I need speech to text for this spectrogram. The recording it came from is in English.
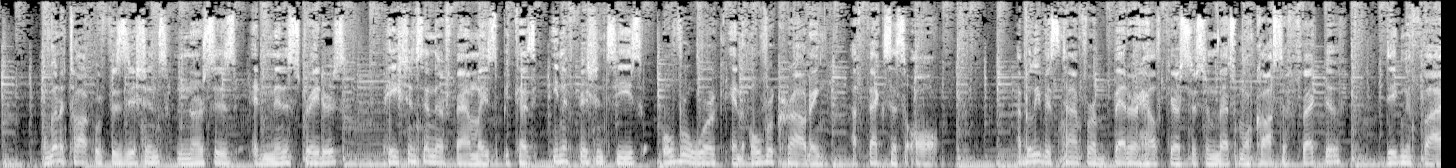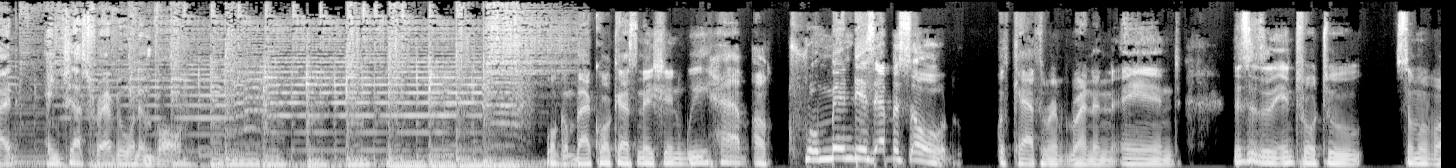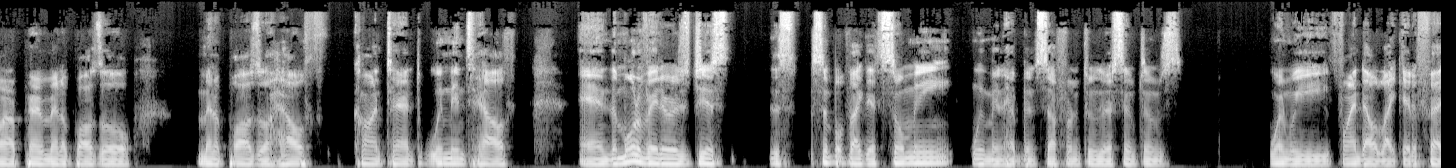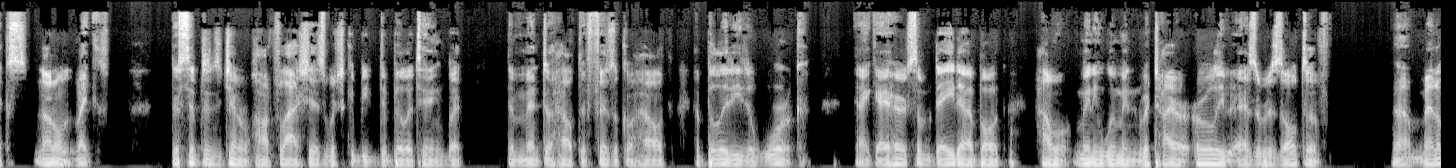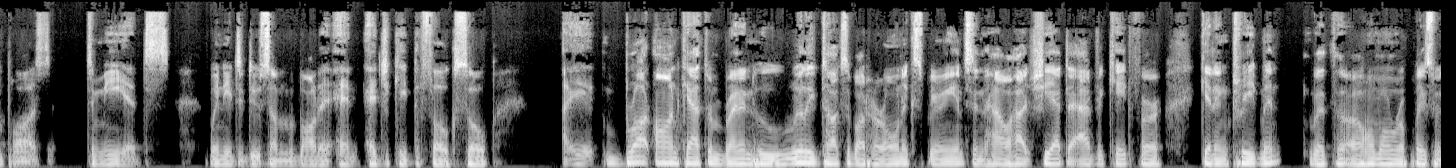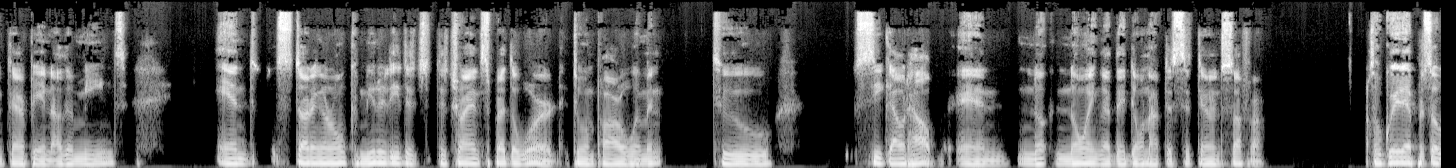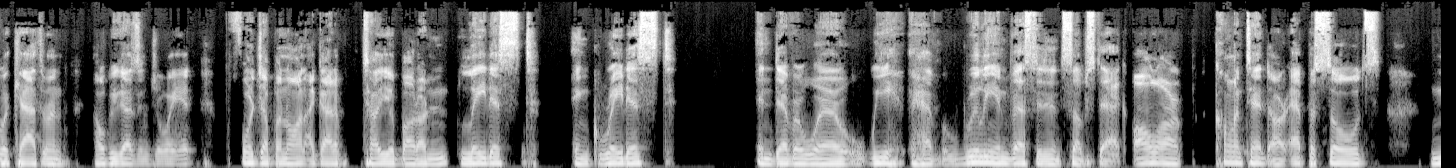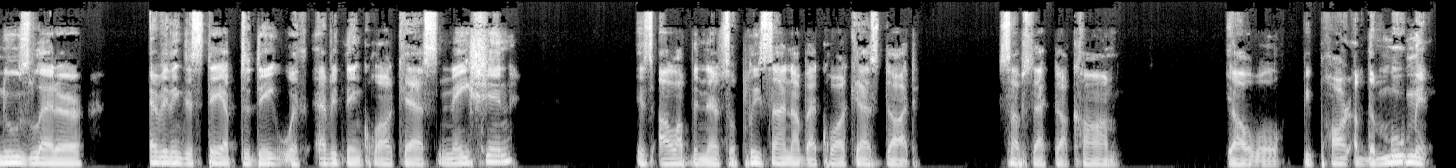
I'm going to talk with physicians, nurses, administrators, patients, and their families because inefficiencies, overwork, and overcrowding affects us all. I believe it's time for a better healthcare system that's more cost effective, dignified, and just for everyone involved. Welcome back, Quadcast Nation. We have a tremendous episode with Catherine Brennan, and this is an intro to some of our perimenopausal, menopausal health content, women's health. And the motivator is just this simple fact that so many women have been suffering through their symptoms when we find out like it affects not only like the symptoms in general, hot flashes, which could be debilitating, but the mental health, the physical health, ability to work. Like I heard some data about how many women retire early as a result of uh, menopause. To me, it's we need to do something about it and educate the folks. So I brought on Catherine Brennan, who really talks about her own experience and how, how she had to advocate for getting treatment with uh, hormone replacement therapy and other means, and starting her own community to to try and spread the word to empower women to seek out help and no, knowing that they don't have to sit there and suffer. So great episode with Catherine. I hope you guys enjoy it. Before jumping on, I got to tell you about our latest and greatest endeavor where we have really invested in Substack. All our content, our episodes, newsletter, everything to stay up to date with everything Quadcast Nation is all up in there. So please sign up at quadcast.substack.com. Y'all will be part of the movement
